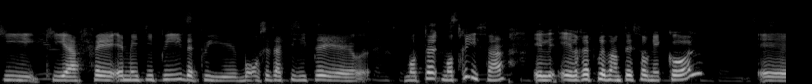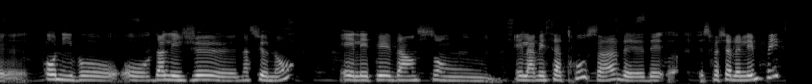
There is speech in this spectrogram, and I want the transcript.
qui, qui a fait MATP depuis bon, ses activités euh, motrices. Hein. Elle, représentait son école euh, au niveau, au, dans les Jeux nationaux. Elle était dans son, elle avait sa trousse hein, de, Special Olympics,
